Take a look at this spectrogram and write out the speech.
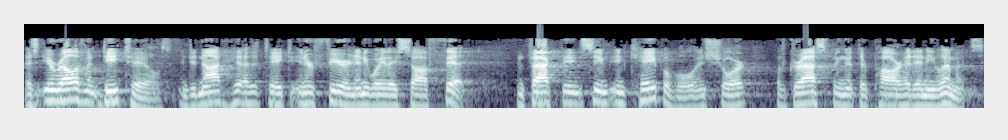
as irrelevant details and did not hesitate to interfere in any way they saw fit. In fact, they seemed incapable, in short, of grasping that their power had any limits.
